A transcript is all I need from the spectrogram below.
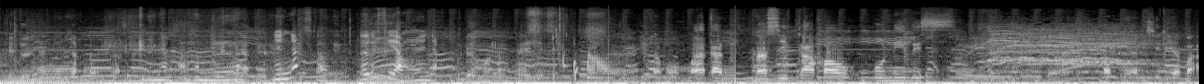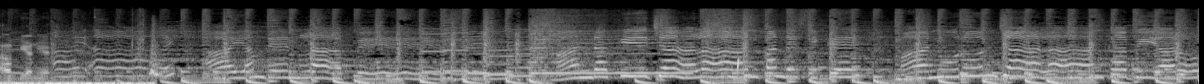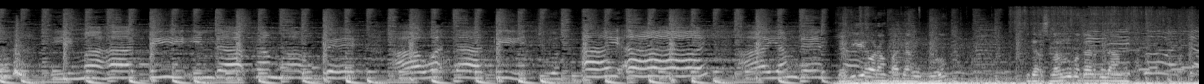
Tidurnya nyenyak nggak? Nyenyak alhamdulillah. Nyenyak ya? Nyenyak sekali. Dari siang nyenyak. Udah makan kayak gitu. Nah, kita mau makan nasi kapau unilis. Wih, topnya di sini ya Pak Alfian ya. ayam den lape. Mandaki jalan pandai sike manurun jalan kabiaro. Lima hati indah kamau be awak taki cuas ai ai ayam den Jadi orang Padang itu tidak selalu makan rendang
